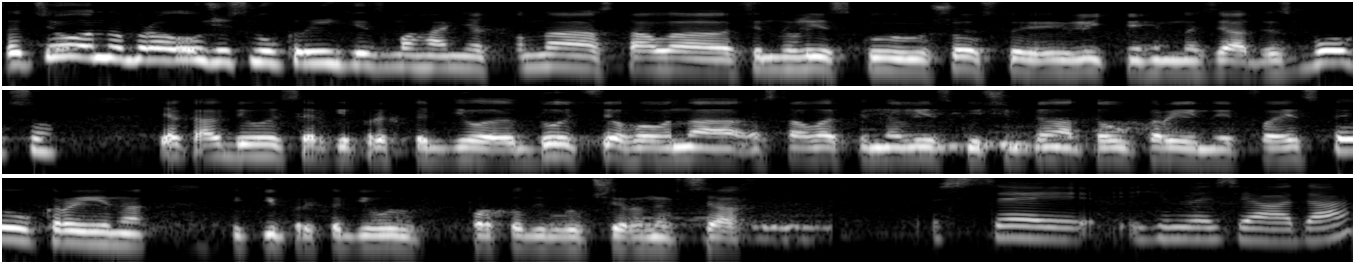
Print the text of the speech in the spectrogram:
До цього вона брала участь в українських змаганнях. Вона стала фіналісткою шостої літньої гімназіади з боксу, яка в Білій церкві приходила. До цього вона стала фіналісткою чемпіонату України ФСТ Україна, які приходили, проходили в Чернівцях. Це гімназіада е,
